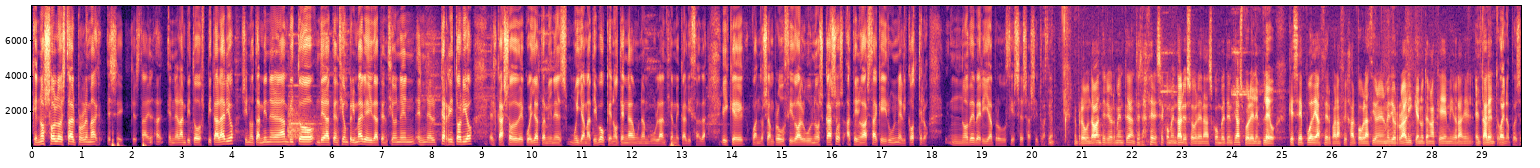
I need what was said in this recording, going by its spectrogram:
que no solo está el problema ese que está en, el ámbito hospitalario, sino también en el ámbito de atención primaria y de atención en, el territorio. El caso de Cuellar también es muy llamativo, que no tenga una ambulancia mecalizada y que cuando se han producido algunos casos ha tenido hasta que ir un helicóptero. No debería producirse esa situación. Me preguntaba anteriormente, antes de hacer ese comentario sobre las competencias, por el empleo. ¿Qué se puede hacer para fijar población en el medio rural y que no tenga que emigrar el, el talento? Bueno, pues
